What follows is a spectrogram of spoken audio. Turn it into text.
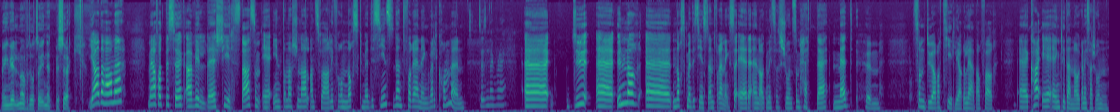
Og Ingvild, nå har vi fått til inn et besøk. Ja, det har vi. Vi har fått besøk av Vilde Skilstad, som er internasjonal ansvarlig for Norsk medisinstudentforening. Velkommen. Tusen takk for det. Eh, du, eh, under eh, Norsk medisinstudentforening så er det en organisasjon som heter Medhum, som du har vært tidligere leder for. Eh, hva er egentlig denne organisasjonen?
